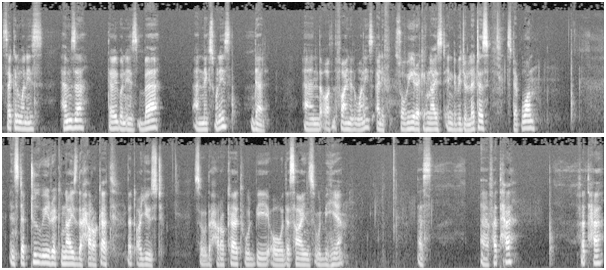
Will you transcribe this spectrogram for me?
second one is hamza, third one is ba, and next one is dal and the final one is alif. So we recognized individual letters. Step one. In step two, we recognize the harakat that are used. So the harakat would be, or the signs would be here. That's uh, fatha, fatha,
